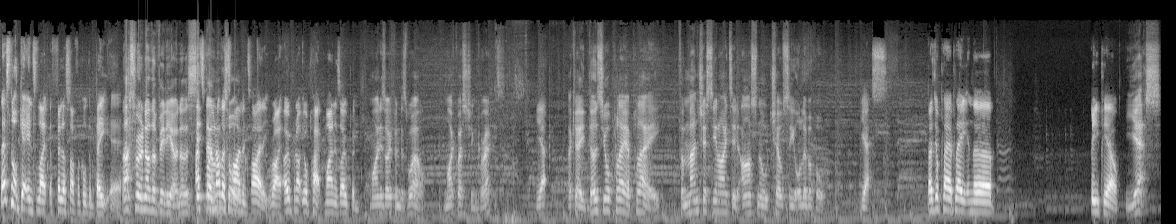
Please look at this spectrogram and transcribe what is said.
let's not get into, like, a philosophical debate here. That's for another video, another sit That's down for another time entirely. Right, open up your pack. Mine is open. Mine is opened as well. My question, correct? Yep. Okay, does your player play for Manchester United, Arsenal, Chelsea, or Liverpool? Yes. Does your player play in the BPL? Yes.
